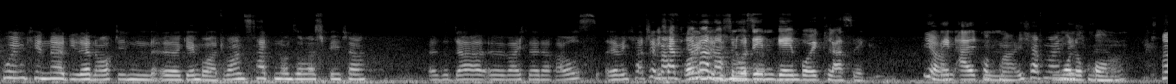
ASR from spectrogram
coolen Kinder, die dann auch den äh, Gameboy Advanced hatten und sowas später. Also da äh, war ich leider raus. Äh, ich hatte Ich habe immer noch nur den hatten. Gameboy Classic, ja, den alten Guck mal, ich habe meinen Monochrom.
